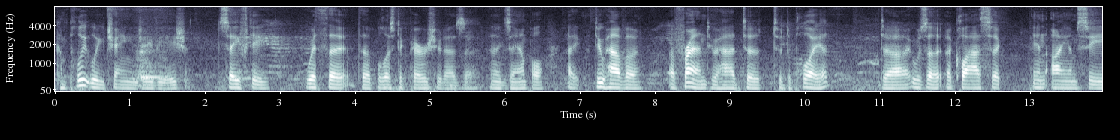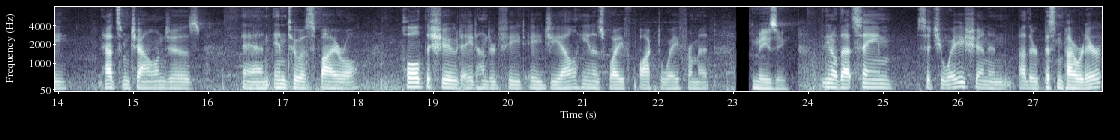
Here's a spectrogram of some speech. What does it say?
completely change aviation, safety, with the, the ballistic parachute as a, an example. I do have a, a friend who had to, to deploy it. And, uh, it was a, a classic in IMC, had some challenges, and into a spiral. Pulled the chute 800 feet AGL. He and his wife walked away from it. Amazing. You know, that same situation in other piston powered air,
